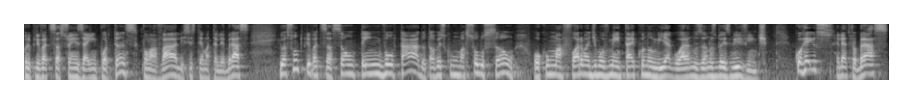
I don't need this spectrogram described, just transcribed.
por privatizações aí importantes, como a Vale, Sistema Telebrás, e o assunto privatização tem voltado talvez como uma solução ou como uma forma de movimentar a economia agora nos anos 2020. Correios, Eletrobras,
